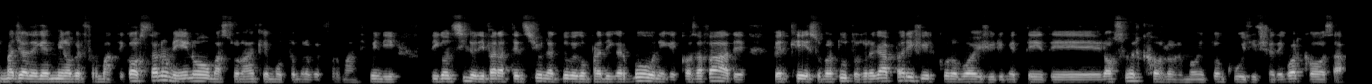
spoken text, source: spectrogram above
immaginate che è meno performante, costano meno ma sono anche molto meno performanti, quindi vi consiglio di fare attenzione a dove comprate i carboni, che cosa fate, perché soprattutto sulle cappe a ricircolo poi ci rimettete l'osso del collo nel momento in cui succede qualcosa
